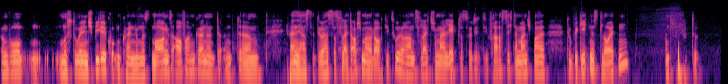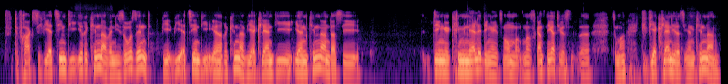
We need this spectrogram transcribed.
irgendwo musst du in den Spiegel gucken können. Du musst morgens aufwachen können und, und ähm, ich weiß nicht, hast, du hast das vielleicht auch schon mal oder auch die Zuhörer haben es vielleicht schon mal erlebt, dass du die, die fragst dich dann manchmal, du begegnest Leuten und du, du fragst dich, wie erziehen die ihre Kinder, wenn die so sind? Wie, wie erziehen die ihre Kinder? Wie erklären die ihren Kindern, dass sie Dinge, kriminelle Dinge, jetzt mal um, um was ganz Negatives äh, zu machen, wie, wie, erklären die das ihren Kindern?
